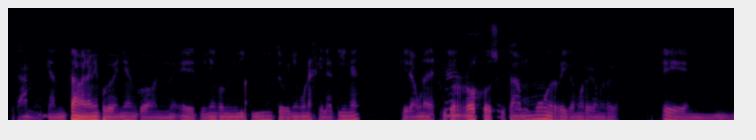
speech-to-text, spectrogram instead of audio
que estaban- me encantaban a mí porque venían con eh, venían con un liquidito, venían con una gelatina, que era una de frutos Ah, sí, rojos, que estaba muy rica, muy rica, muy rica. Em,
